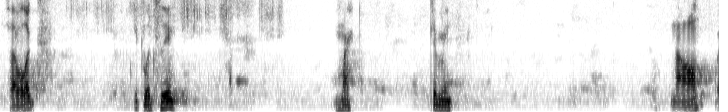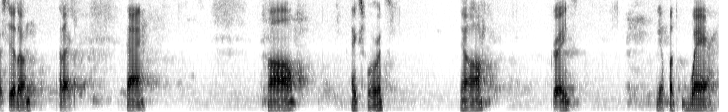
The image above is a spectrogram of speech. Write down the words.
let's have a look. Quick look. See. Give me. No. Where's the other one? Okay. All. exports. Yeah. Great. Yeah, but where?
